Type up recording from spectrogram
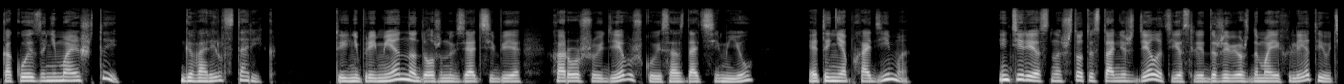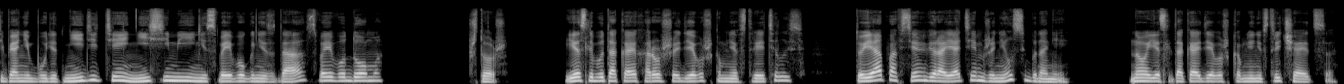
какое занимаешь ты, говорил старик. Ты непременно должен взять себе хорошую девушку и создать семью. Это необходимо. Интересно, что ты станешь делать, если доживешь до моих лет и у тебя не будет ни детей, ни семьи, ни своего гнезда, своего дома? Что ж, если бы такая хорошая девушка мне встретилась, то я по всем вероятиям женился бы на ней. Но если такая девушка мне не встречается,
